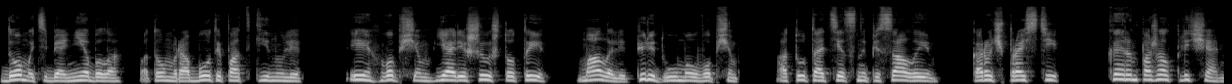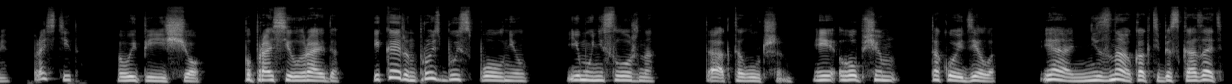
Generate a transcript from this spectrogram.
Дома тебя не было, потом работы подкинули. И, в общем, я решил, что ты, мало ли, передумал, в общем. А тут отец написал и... Короче, прости, Кэрон пожал плечами. Простит. Выпей еще. Попросил Райда. И Кэрон просьбу исполнил. Ему несложно. Так-то лучше. И, в общем, такое дело. Я не знаю, как тебе сказать.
